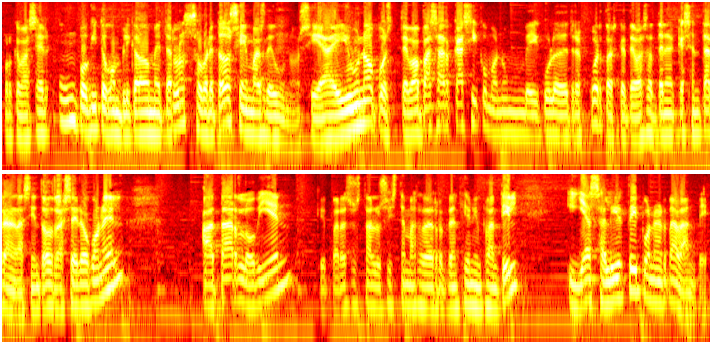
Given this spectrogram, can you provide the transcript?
porque va a ser un poquito complicado meterlos, sobre todo si hay más de uno. Si hay uno, pues te va a pasar casi como en un vehículo de tres puertas, que te vas a tener que sentar en el asiento trasero con él, atarlo bien, que para eso están los sistemas de retención infantil, y ya salirte y ponerte adelante.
